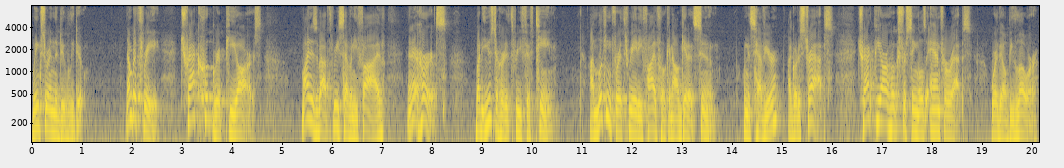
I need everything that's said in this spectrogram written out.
Links are in the doobly-doo. Number three, track hook grip PRs. Mine is about 375 and it hurts, but it used to hurt at 315. I'm looking for a 385 hook and I'll get it soon. When it's heavier, I go to straps. Track PR hooks for singles and for reps, where they'll be lower.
